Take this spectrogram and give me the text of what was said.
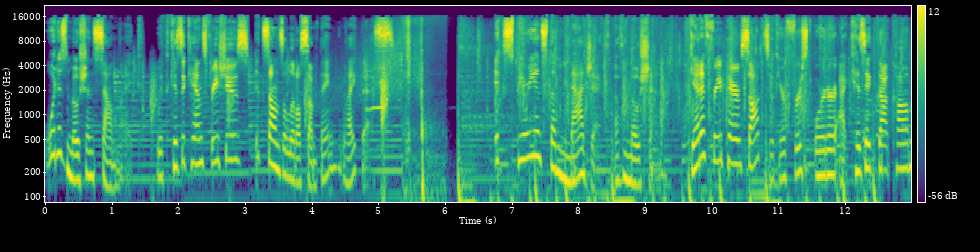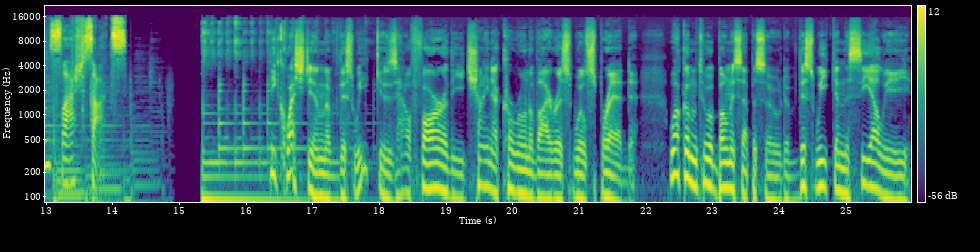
What does motion sound like? With Kizikans free shoes, it sounds a little something like this. Experience the magic of motion. Get a free pair of socks with your first order at kizik.com/socks. The question of this week is how far the China coronavirus will spread. Welcome to a bonus episode of This Week in the CLE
